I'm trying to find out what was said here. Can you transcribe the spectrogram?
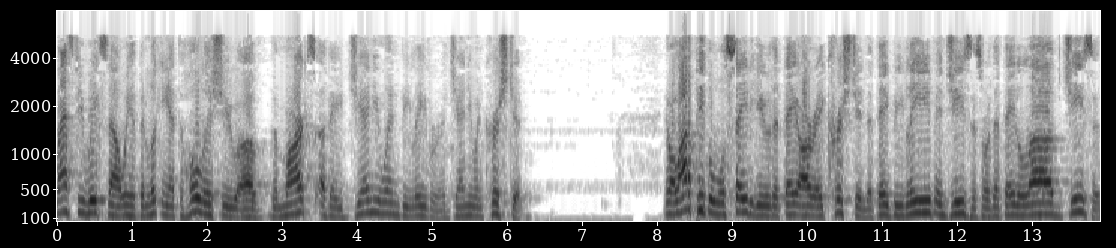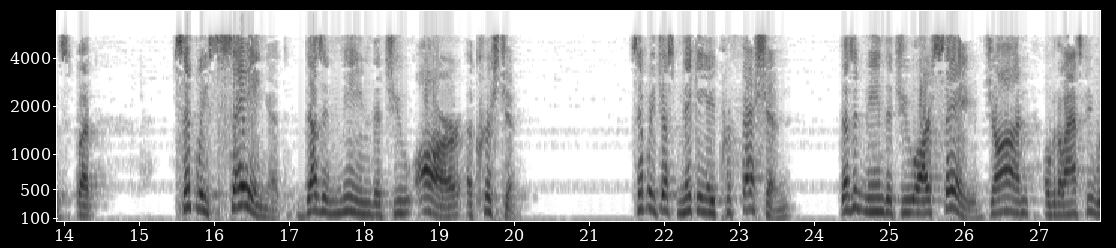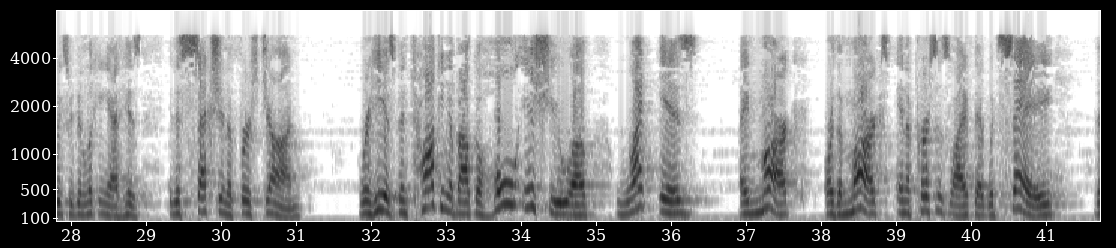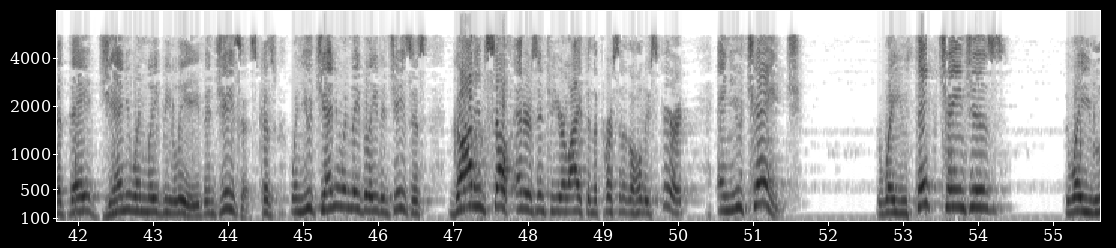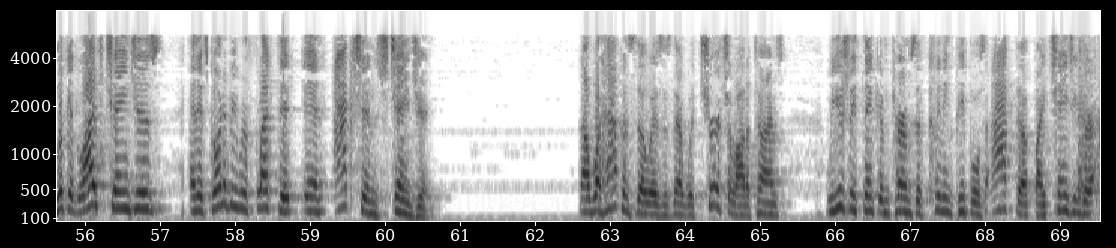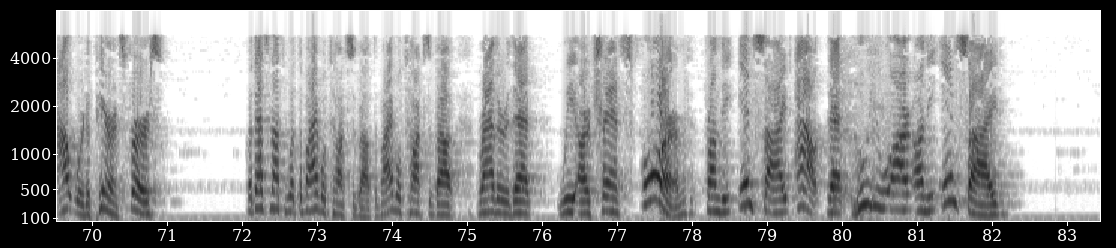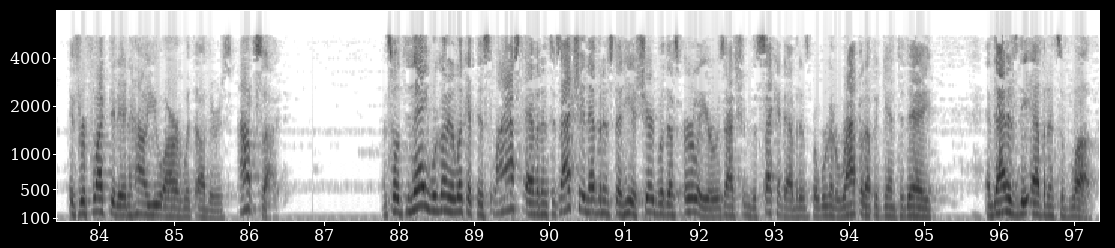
Last few weeks now, we have been looking at the whole issue of the marks of a genuine believer, a genuine Christian. You know, a lot of people will say to you that they are a Christian, that they believe in Jesus, or that they love Jesus, but simply saying it doesn't mean that you are a Christian. Simply just making a profession doesn't mean that you are saved. John, over the last few weeks, we've been looking at his this section of 1 John where he has been talking about the whole issue of what is a mark or the marks in a person's life that would say that they genuinely believe in Jesus. Because when you genuinely believe in Jesus, God Himself enters into your life in the person of the Holy Spirit and you change. The way you think changes, the way you look at life changes, and it's going to be reflected in actions changing. Now what happens though is, is that with church a lot of times, we usually think in terms of cleaning people's act up by changing their outward appearance first. But that's not what the Bible talks about. The Bible talks about rather that we are transformed from the inside out. That who you are on the inside is reflected in how you are with others outside. And so today we're going to look at this last evidence. It's actually an evidence that he has shared with us earlier. It was actually the second evidence, but we're going to wrap it up again today. And that is the evidence of love.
